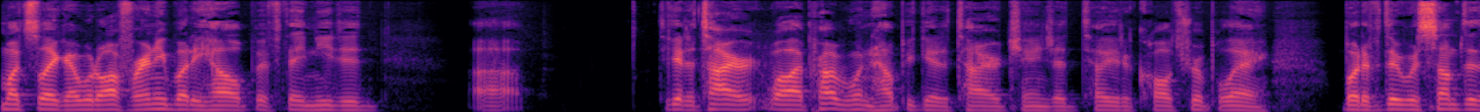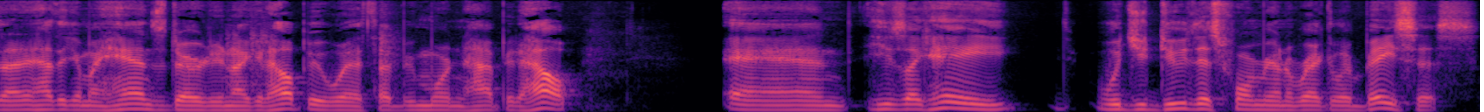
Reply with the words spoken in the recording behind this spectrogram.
much like I would offer anybody help if they needed uh, to get a tire. Well, I probably wouldn't help you get a tire change. I'd tell you to call AAA. But if there was something I didn't have to get my hands dirty and I could help you with, I'd be more than happy to help. And he's like, "Hey, would you do this for me on a regular basis?"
